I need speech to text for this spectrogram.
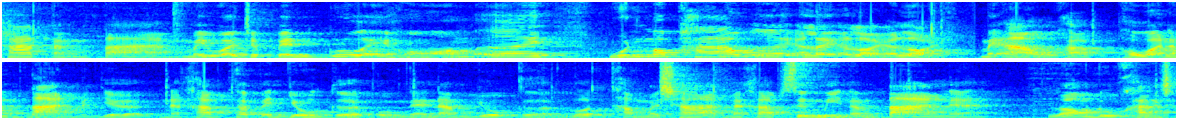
ชาติต่างๆ ไม่ว่าจะเป็นกล้วยหอมเอ่ยวุ้นมะพร้าวเอ่ยอะไรอร่อยอร่อยๆไม่เอาครับ เพราะว่าน้ำตาลมันเยอะนะครับถ้าเป็นโยเกิร์ตผมแนะนำโยเกิร์ตรสธรรมชาตินะครับซึ่งมีน้ำตาลเนี่ย ลองดูข้างฉ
